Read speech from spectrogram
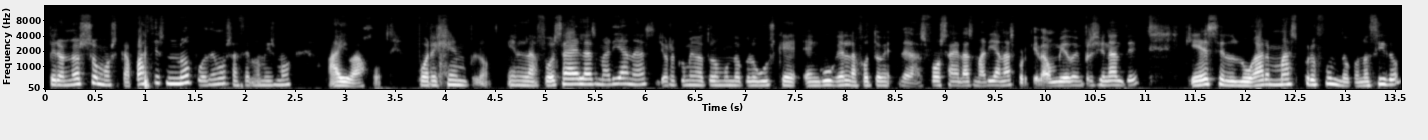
pero no somos capaces, no podemos hacer lo mismo ahí abajo. Por ejemplo, en la fosa de las Marianas, yo recomiendo a todo el mundo que lo busque en Google, la foto de las fosas de las Marianas, porque da un miedo impresionante, que es el lugar más profundo conocido,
